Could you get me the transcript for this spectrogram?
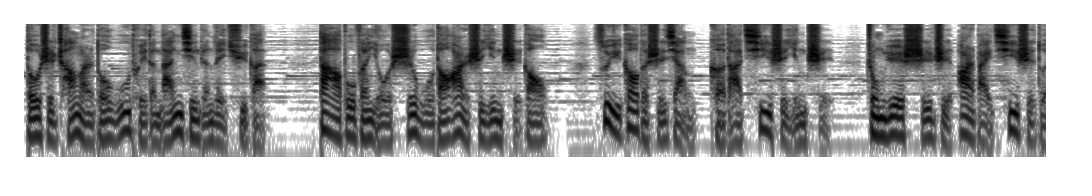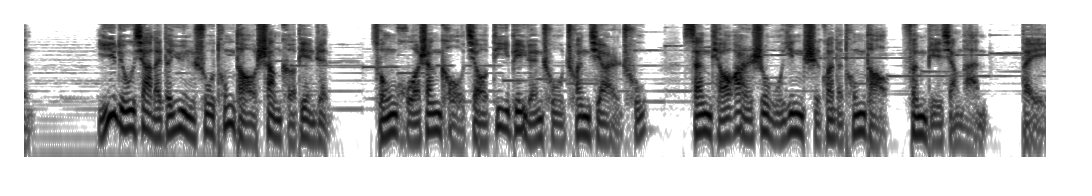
都是长耳朵无腿的男性人类躯干，大部分有十五到二十英尺高，最高的石像可达七十英尺，重约十至二百七十吨。遗留下来的运输通道尚可辨认。从火山口较低边缘处穿街而出，三条二十五英尺宽的通道分别向南、北、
